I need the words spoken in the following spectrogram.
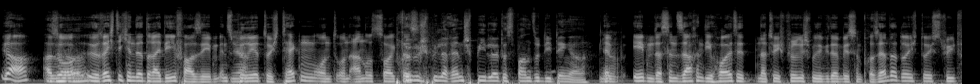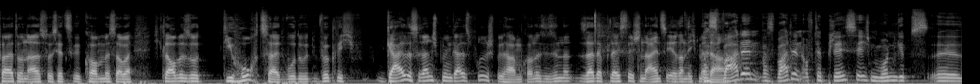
Ja, also Ja. äh, richtig in der 3D-Phase eben, inspiriert Ja. durch Tekken und, und anderes Zeug. Prügelspiele, Rennspiele, das waren so die Dinger. äh, eben, das sind Sachen, die heute natürlich Prügelspiele wieder ein bisschen präsenter durch, durch Street Fighter und alles, was jetzt gekommen ist, aber ich glaube so die Hochzeit, wo du wirklich geiles Rennspiel, ein geiles Prügelspiel haben konntest, die sind seit der PlayStation 1-Ära nicht mehr Was da. war denn, was war denn auf der PlayStation One gibt's äh,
